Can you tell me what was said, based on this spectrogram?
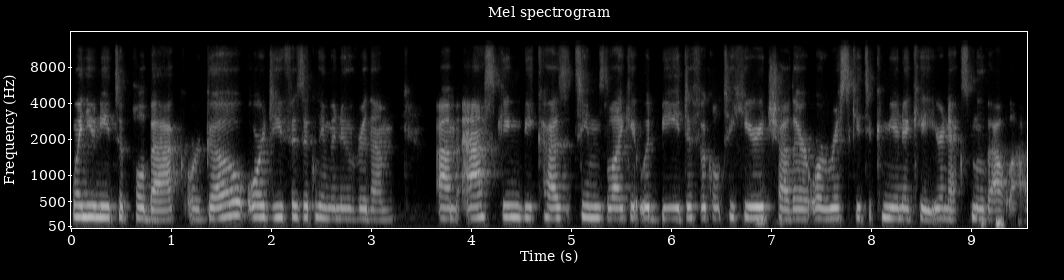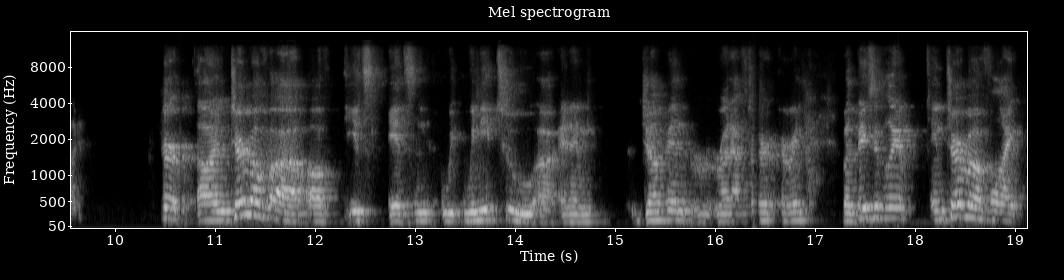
when you need to pull back or go, or do you physically maneuver them? Um, asking because it seems like it would be difficult to hear each other or risky to communicate your next move out loud. Sure. Uh, in terms of, uh, of it's it's we, we need to uh, and then jump in right after Corinne. But basically, in terms of like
